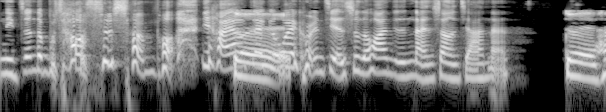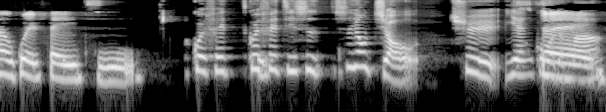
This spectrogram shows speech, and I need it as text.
你真的不知道是什么，你还要再跟外国人解释的话，你是难上加难。对，还有贵妃鸡，贵妃贵妃鸡是是用酒去腌过的吗？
